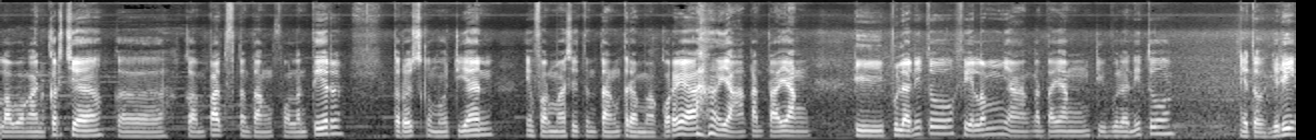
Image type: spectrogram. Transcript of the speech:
lowongan kerja, ke keempat tentang volunteer, terus kemudian informasi tentang drama Korea yang akan tayang di bulan itu, film yang akan tayang di bulan itu. Itu. Jadi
